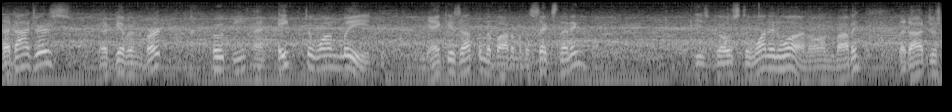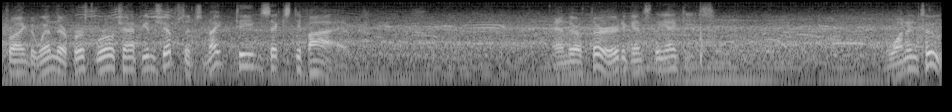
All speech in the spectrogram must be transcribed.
The Dodgers have given Burt Hooton an 8 to 1 lead. Yankees up in the bottom of the sixth inning. He goes to 1 and 1 on Bobby. The Dodgers trying to win their first world championship since 1965. And their third against the Yankees. 1 and 2.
